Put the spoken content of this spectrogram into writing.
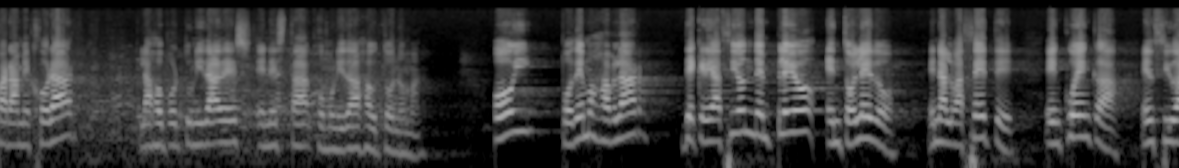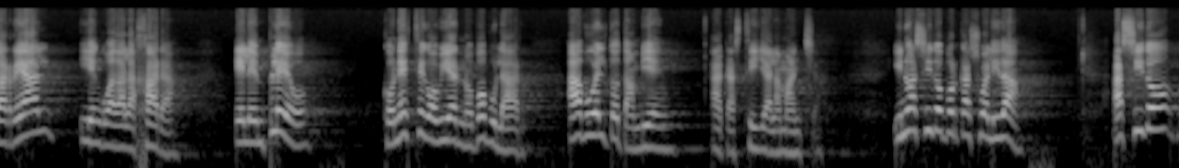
para mejorar las oportunidades en esta comunidad autónoma. Hoy podemos hablar de creación de empleo en Toledo, en Albacete, en Cuenca, en Ciudad Real y en Guadalajara. El empleo, con este Gobierno popular, ha vuelto también a Castilla-La Mancha. Y no ha sido por casualidad, ha sido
